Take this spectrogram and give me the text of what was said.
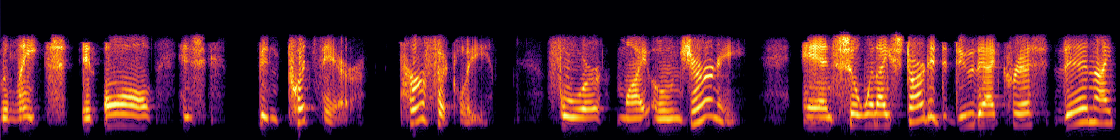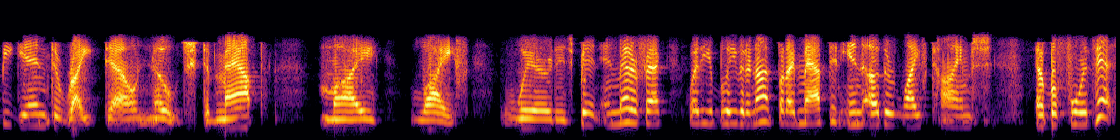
relates. It all has been put there perfectly for my own journey. And so when I started to do that, Kris, then I began to write down notes to map my life where it has been. And matter of fact, whether you believe it or not, but I mapped it in other lifetimes uh, before this.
